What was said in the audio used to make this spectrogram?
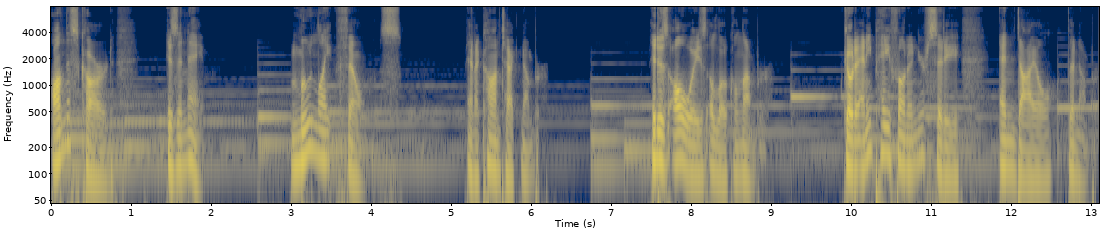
On this card is a name Moonlight Films and a contact number. It is always a local number. Go to any payphone in your city and dial the number.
